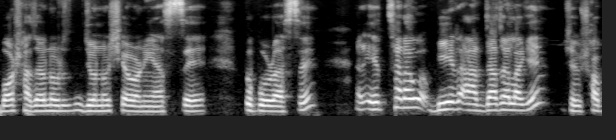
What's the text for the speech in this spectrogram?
বর সাজানোর জন্য শেরওয়ানি আসছে, টোপর আসছে। আর এছাড়াও বিয়ের আর যা যা লাগে, সে সব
